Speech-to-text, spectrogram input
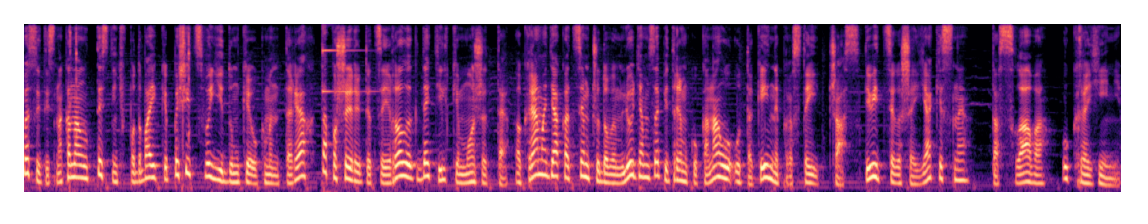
Підписуйтесь на канал, тисніть вподобайки, пишіть свої думки у коментарях та поширюйте цей ролик де тільки можете. Окрема дяка цим чудовим людям за підтримку каналу у такий непростий час. Дивіться лише якісне та слава Україні!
